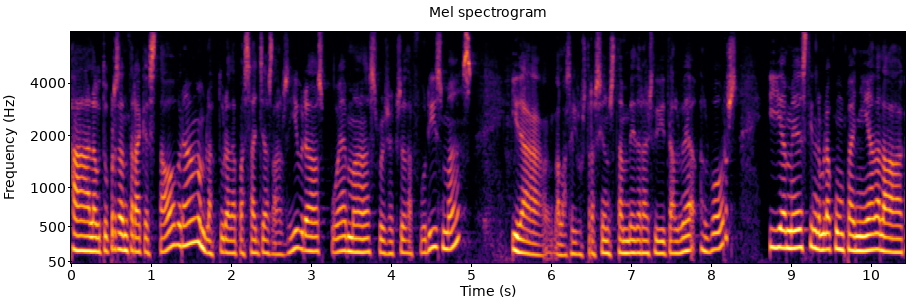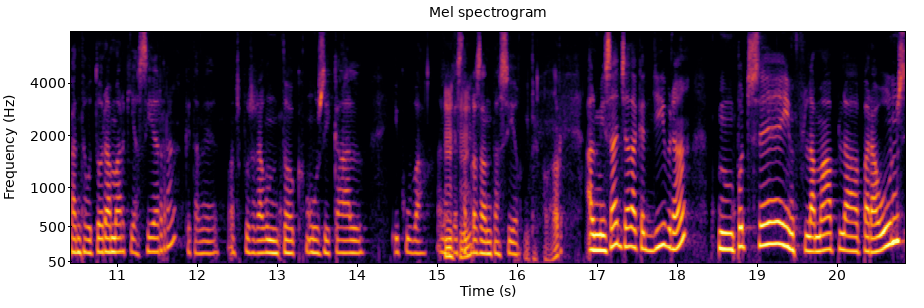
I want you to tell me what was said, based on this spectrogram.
Uh, L'autor presentarà aquesta obra amb lectura de passatges dels llibres, poemes, projecció d'aforismes i de, de les il·lustracions també de la Judit Albors i a més tindrem la companyia de la cantautora Marquia Sierra que també ens posarà un toc musical i cubà en aquesta presentació. D'acord. El missatge d'aquest llibre mm, pot ser inflamable per a uns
